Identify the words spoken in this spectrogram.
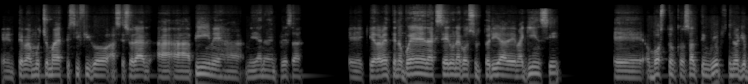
en temas mucho más específicos, asesorar a, pymes, a medianas empresas, eh, que realmente no pueden acceder a una consultoría de McKinsey, eh, o Boston Consulting Group, sino que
